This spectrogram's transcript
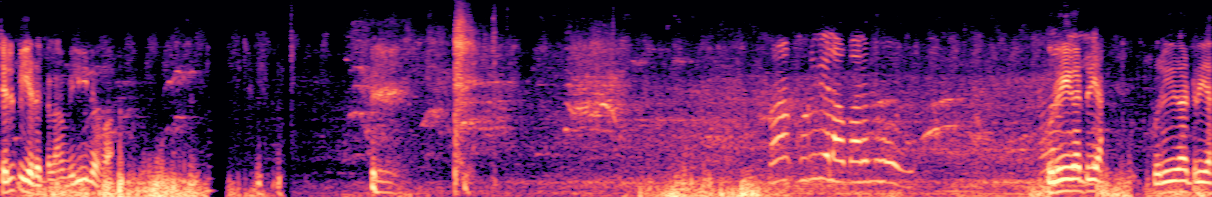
செல்ஃபி எடுக்கலாம். வெளியில வா ஆ குருவியலா பறந்து போகுது குருவி காட்டுறியா? குருவி காட்டுறியா?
